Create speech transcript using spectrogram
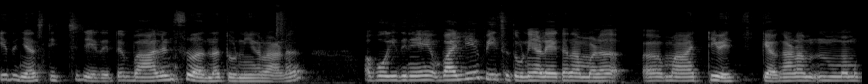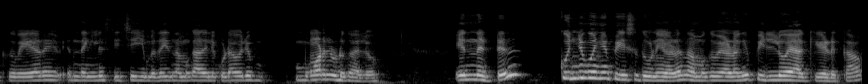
ഇത് ഞാൻ സ്റ്റിച്ച് ചെയ്തിട്ട് ബാലൻസ് വന്ന തുണികളാണ്. അപ്പോൾ ഇതിനെ വലിയ പീസ് തുണികളെയൊക്കെ നമ്മൾ മാറ്റി വെക്കാം. കാരണം നമുക്ക് വേറെ എന്തെങ്കിലും സ്റ്റിച്ച് ചെയ്യുമ്പോഴത്തേക്കും നമുക്ക് അതിൽ കൂടെ ഒരു മോഡൽ കൊടുക്കാമല്ലോ എന്നിട്ട് കുഞ്ഞു കുഞ്ഞു പീസ് തുണികൾ നമുക്ക് വേണമെങ്കിൽ പില്ലോ ആക്കി എടുക്കാം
